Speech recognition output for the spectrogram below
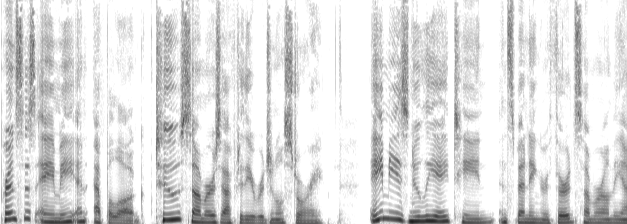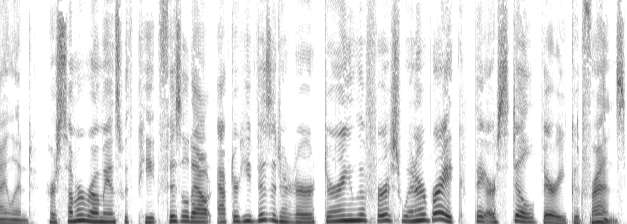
Princess Amy and Epilogue, two summers after the original story. Amy is newly 18 and spending her third summer on the island. Her summer romance with Pete fizzled out after he visited her during the first winter break. They are still very good friends.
